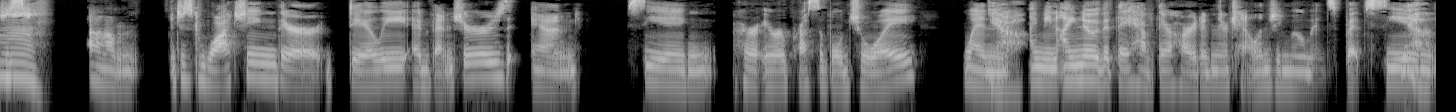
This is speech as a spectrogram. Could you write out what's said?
Just, mm. um, just watching their daily adventures and seeing her irrepressible joy when yeah. I mean, I know that they have their hard and their challenging moments, but seeing yeah.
